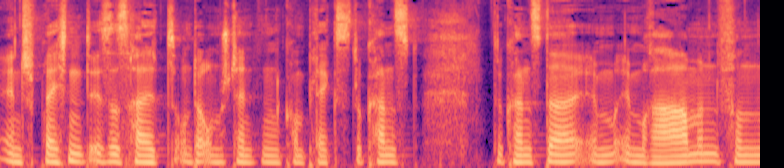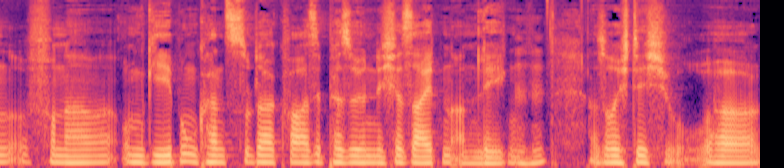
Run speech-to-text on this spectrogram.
entsprechend ist es halt unter Umständen komplex. Du kannst, du kannst da im, im Rahmen von, von einer Umgebung kannst du da quasi persönliche Seiten anlegen. Mhm. Also richtig, äh,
